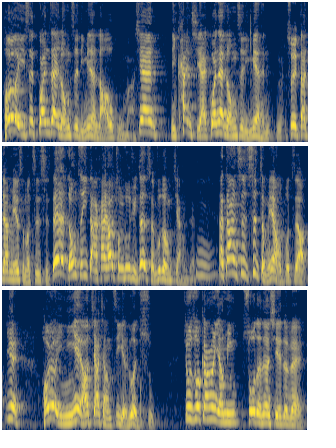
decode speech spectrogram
侯友谊是关在笼子里面的老虎嘛。现在你看起来关在笼子里面很，所以大家没有什么支持。但笼子一打开，他会冲出去，这是沈富总讲的。嗯，那当然是是怎么样，我不知道。因为侯友谊你也要加强自己的论述，就是说刚刚杨明说的那些，对不对？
